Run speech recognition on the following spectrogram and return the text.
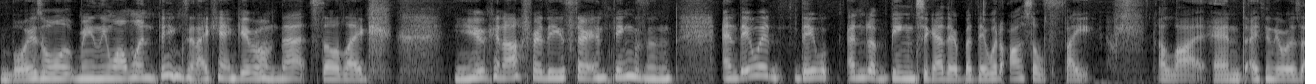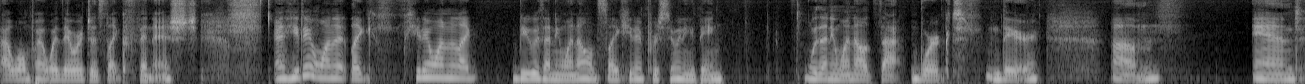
boys will mainly want one things, and I can't give them that. So like, you can offer these certain things and and they would they ended up being together but they would also fight a lot. And i think there was at one point where they were just like finished. And he didn't want to like he didn't want to like be with anyone else. Like he didn't pursue anything with anyone else that worked there. Um and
